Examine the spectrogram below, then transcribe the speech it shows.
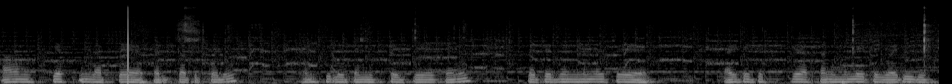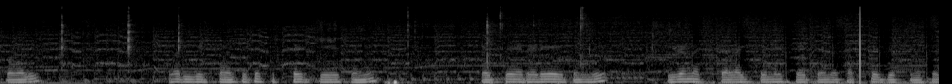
బాగా మిక్స్ చేసుకుని లేకపోతే సరిగ్గా తిప్పదు. ఎంసీలు అయితే మిక్స్ అయితే చేసాను అయితే దీని ముందు అయితే లైట్ అయితే ఫిక్స్ చేస్తాను. ముందు అయితే వైర్లు తీసుకోవాలి. వైర్లు తీసుకొని అయితే ఫిక్స్ అయితే చేసాను అయితే రెడీ అవుతుంది వీడియో నచ్చితే లైక్ చేయండి షేర్ చేయండి సబ్స్క్రైబ్ చేసుకోండి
